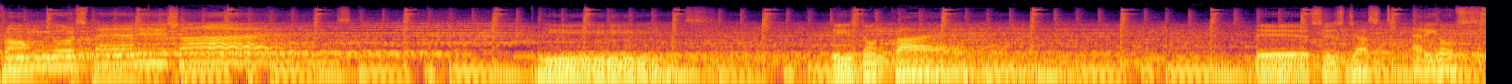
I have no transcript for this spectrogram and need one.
from your Spanish eyes. Please, please don't cry. This is just adios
